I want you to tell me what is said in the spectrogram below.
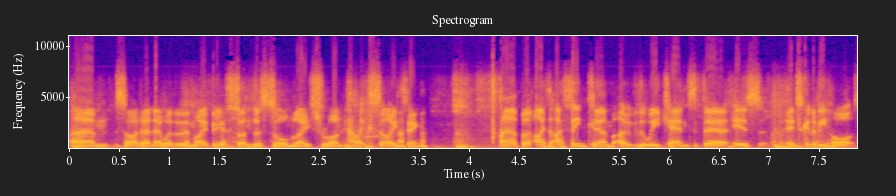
Um, so I don't know whether there might be a thunderstorm later on. How exciting! Uh, but I, I think um, over the weekend there is it's going to be hot.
